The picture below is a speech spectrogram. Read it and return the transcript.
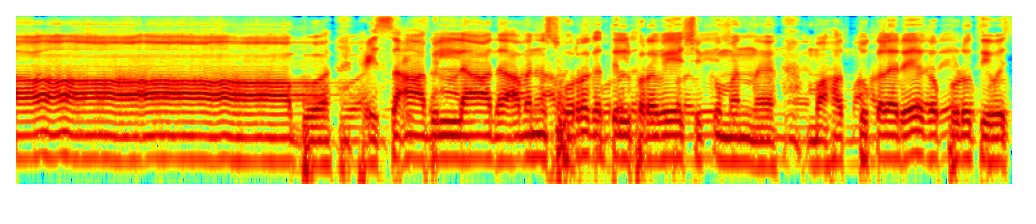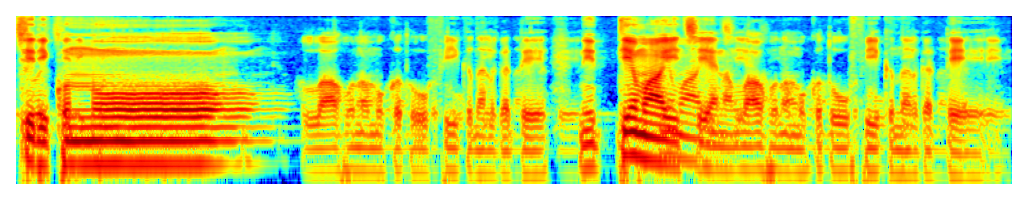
ഹിസാബില്ലാതെ അവൻ സ്വർഗത്തിൽ പ്രവേശിക്കുമെന്ന് മഹത്തുക്കളെ രേഖപ്പെടുത്തി വച്ചിരിക്കുന്നു. അള്ളാഹു നമുക്ക് തോഫീക്ക് നൽകട്ടെ. നിത്യമായി ചെയ്യാൻ അള്ളാഹു നമുക്ക് തോഫീക്ക് നൽകട്ടെ.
